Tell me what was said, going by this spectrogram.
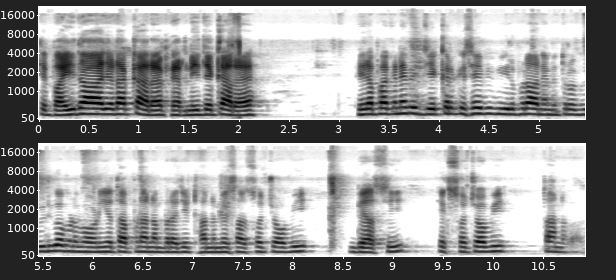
ਤੇ ਬਾਈ ਦਾ ਜਿਹੜਾ ਘਰ ਹੈ ਫਿਰਨੀ ਤੇ ਘਰ ਹੈ ਫਿਰ ਆਪਾਂ ਕਹਿੰਦੇ ਵੀ ਜੇਕਰ ਕਿਸੇ ਵੀ ਵੀਰ ਭਰਾ ਨੇ ਮਿੱਤਰੋ ਵੀਡੀਓ ਬਣਵਾਉਣੀ ਹੈ ਤਾਂ ਆਪਣਾ ਨੰਬਰ ਹੈ ਜੀ 98724 82 124 ਧੰਨਵਾਦ।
